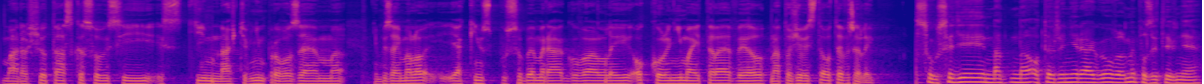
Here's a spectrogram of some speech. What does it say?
Má další otázka souvisí s tím návštěvním provozem. Mě by zajímalo, jakým způsobem reagovali okolní majitelé vil na to, že vy jste otevřeli. Sousedi na, na otevření reagují velmi pozitivně,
